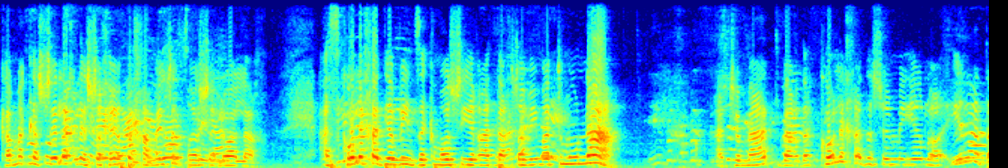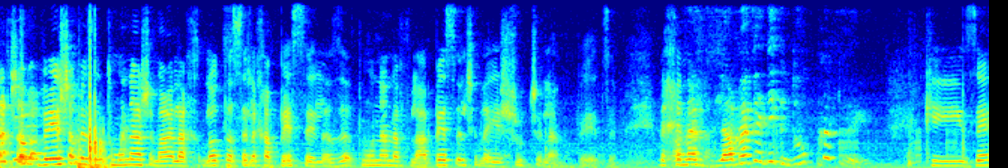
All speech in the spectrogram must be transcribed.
כמה זאת קשה לך לשחרר את מה החמש אני עשרה רוצה? שלא הלך. אז כל אחד יבין, זה כמו שהיא ראתה עכשיו עם התמונה. את שומעת, ורדה? כל אחד השם מאיר לו, היא ראתה עכשיו, אבל יש שם איזו תמונה שמראה לך, לא תעשה לך פסל, אז התמונה נפלה, הפסל של הישות שלנו בעצם. אבל. למה זה דקדוק כזה? כי זה,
